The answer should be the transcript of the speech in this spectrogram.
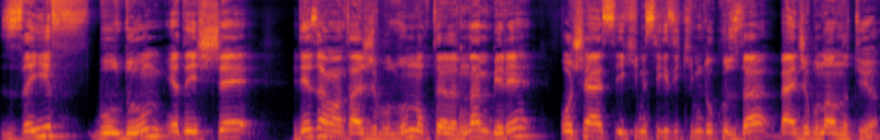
zayıf bulduğum ya da işte dezavantajlı bulduğum noktalarından biri o Chelsea 2008-2009'da bence bunu anlatıyor.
